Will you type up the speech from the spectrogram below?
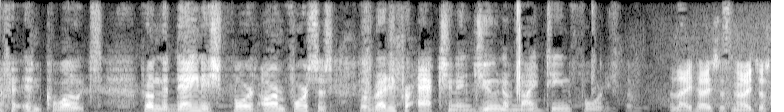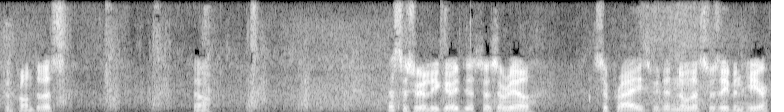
in quotes, from the Danish armed forces, were ready for action in June of 1940. The lighthouse is now just in front of us. So this is really good. This was a real surprise. We didn't know this was even here.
